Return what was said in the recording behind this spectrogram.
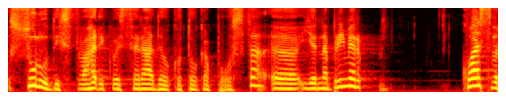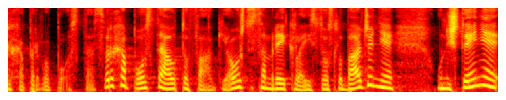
suludih stvari koje se rade oko toga posta, uh, jer na primjer koja je svrha prvo posta? Svrha posta je autofagija. Ovo što sam rekla isto, oslobađanje, uništenje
